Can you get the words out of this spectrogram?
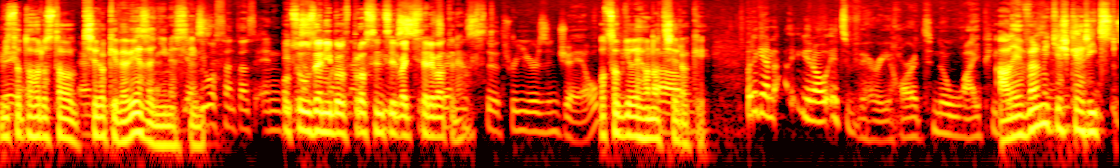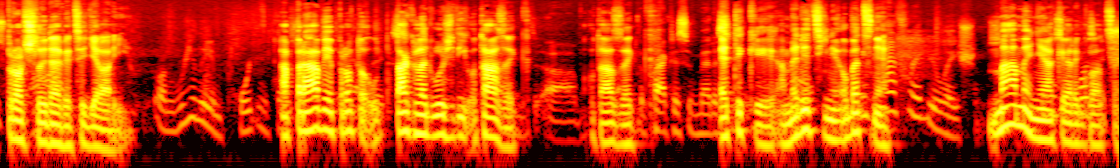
Místo toho dostal tři roky ve vězení, myslím. Odsouzený byl v prosinci 2019. Odsoudili ho na tři roky. Ale je velmi těžké říct, proč lidé věci dělají. A právě proto u takhle důležitých otázek, otázek etiky a medicíny obecně, máme nějaké regulace.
